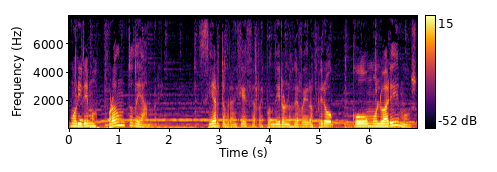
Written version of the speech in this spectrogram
moriremos pronto de hambre. Cierto, gran jefe, respondieron los guerreros, pero ¿cómo lo haremos?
